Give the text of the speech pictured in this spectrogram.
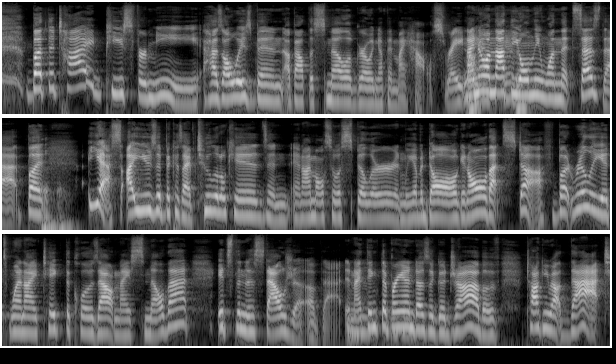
but the Tide piece for me has always been about the smell of growing up in my house, right? And I know I'm not the only one that says that, but yes, I use it because I have two little kids and and I'm also a spiller and we have a dog and all that stuff. But really it's when I take the clothes out and I smell that, it's the nostalgia of that. And mm-hmm. I think the brand mm-hmm. does a good job of talking about that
